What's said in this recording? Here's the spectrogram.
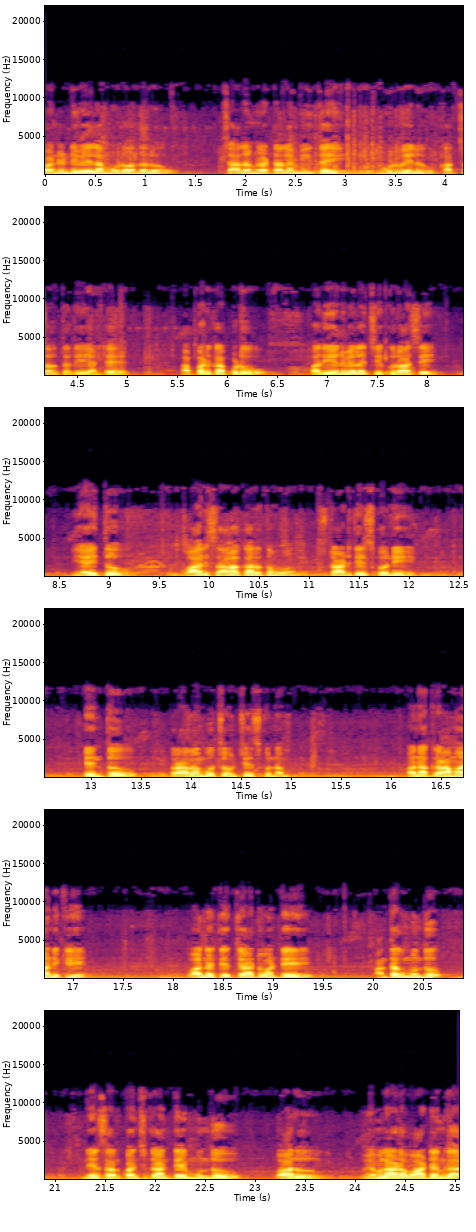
పన్నెండు వేల మూడు వందలు చాలను కట్టాలా? మిగతా మూడు వేలు ఖర్చు అవుతుంది. అంటే అప్పటికప్పుడు పదిహేను వేల చెక్కు రాసి ఎయిత్ వారి సహకారంతో స్టార్ట్ చేసుకొని టెన్త్ ప్రారంభోత్సవం చేసుకున్నాం. మన గ్రామానికి వన్నె తెచ్చే అటువంటి అంతకుముందు నేను సర్పంచ్ కంటే ముందు వారు వెమలాడ వార్డెన్గా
